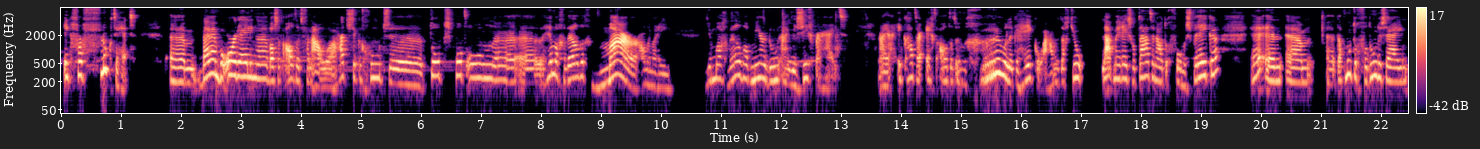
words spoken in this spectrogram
ik vervloekte het. Um, bij mijn beoordelingen was het altijd van nou uh, hartstikke goed, uh, top, spot on, uh, helemaal geweldig. Maar Annemarie, je mag wel wat meer doen aan je zichtbaarheid. Nou ja, ik had er echt altijd een gruwelijke hekel aan. Ik dacht, joh, laat mijn resultaten nou toch voor me spreken. Hè? En um, dat moet toch voldoende zijn,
